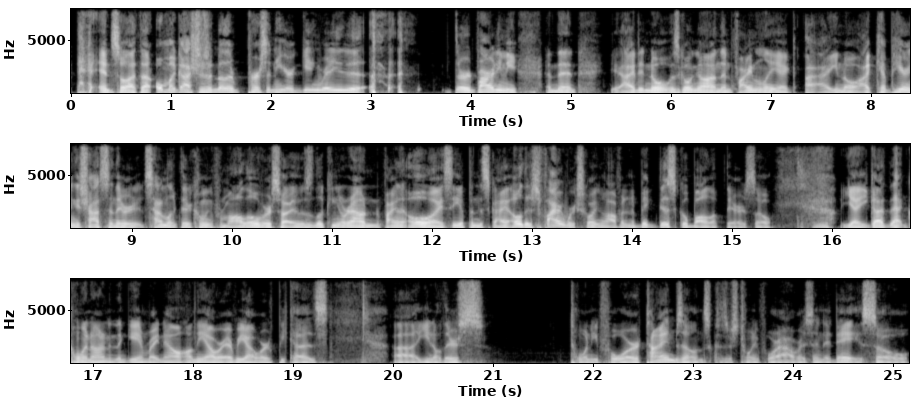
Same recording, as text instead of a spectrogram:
and so I thought, oh my gosh, there's another person here getting ready to. third party me. And then yeah, i didn't know what was going on. And then finally I, I, you know i kept hearing the shots and they were it sounded like they were coming from all over. So i was looking around and finally oh i see up in the sky oh there's fireworks going off and a big disco ball up there. So yeah you got that going on in the game right now on the hour every hour because uh, you know there's 24 time zones because there's 24 hours in a day. So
